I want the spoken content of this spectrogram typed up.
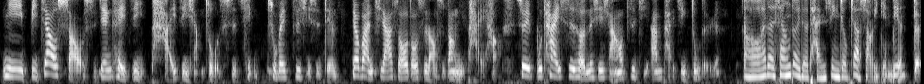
你比较少时间可以自己排自己想做的事情，除非自习时间，要不然其他时候都是老师帮你排好，所以不太适合那些想要自己安排进度的人。哦，它的相对的弹性就比较少一点点。对，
